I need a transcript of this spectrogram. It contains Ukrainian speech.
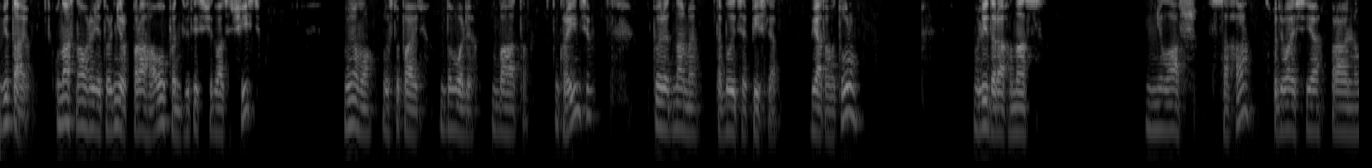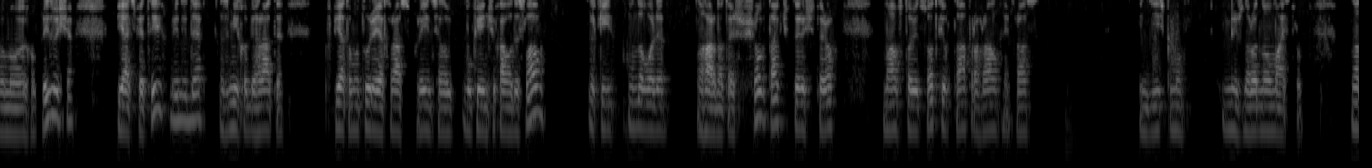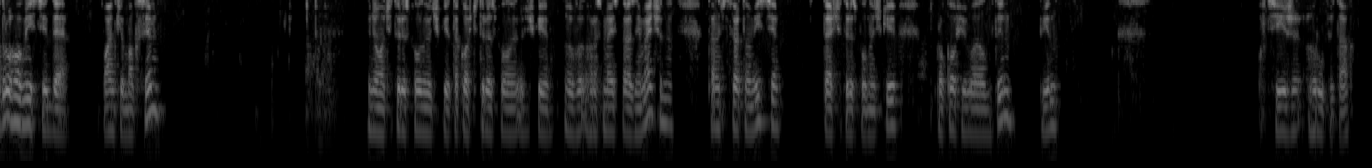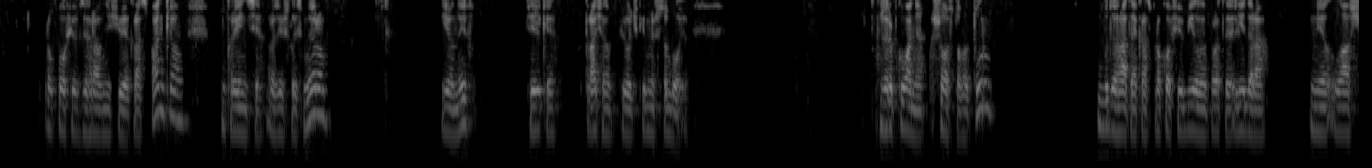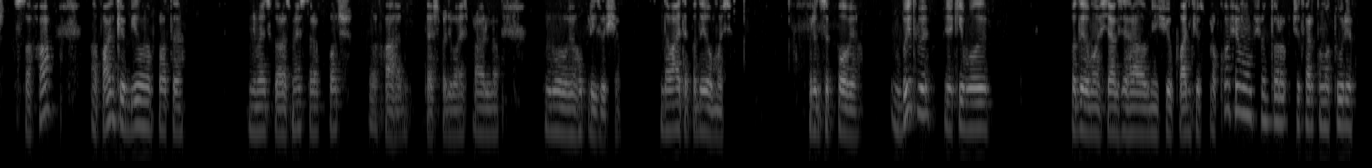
Вітаю! У нас на огляді турнір Praga Open 2026. В ньому виступають доволі багато українців. Перед нами таблиця після п'ятого туру. В лідерах у нас Нілаш Саха. Сподіваюся, я правильно вимовив його прізвище. 5 з 5 він йде. Зміг обіграти в п'ятому турі якраз українця Лук'янчука Владислава який ну, доволі гарно теж йшов. Так, 4 з 4 мав 100% та програв якраз індійському міжнародному майстру. На другому місці йде Панків Максим. У нього 4,5 очки, також 4,5 очки в гросмейстера з Німеччини. Та на четвертому місці теж 4,5 очки Прокофій Валентин. Він в цій же групі. так. Прокофів зіграв нічю якраз з Паньківом. Українці розійшлись миром, і у них тільки втрачено півочки між собою. Жеребкування шостого туру. Буде грати якраз Прокофів білими проти лідера Нілаш Саха, а Паньків білими проти німецького росмейстера Поч Хаген. Теж сподіваюсь, правильно вимовив його прізвище. Давайте подивимось принципові битви, які були. Подивимось, як зіграли в нічю Паньків з Прокофієм в четвертому турі.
